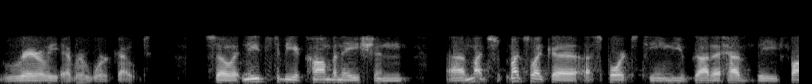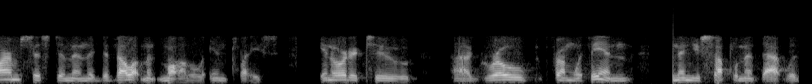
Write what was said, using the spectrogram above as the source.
rarely ever work out. So it needs to be a combination, uh, much much like a, a sports team. You've got to have the farm system and the development model in place in order to uh, grow from within and then you supplement that with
